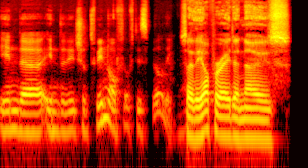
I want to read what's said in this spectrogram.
in the in the digital twin of, of this building. So the operator knows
